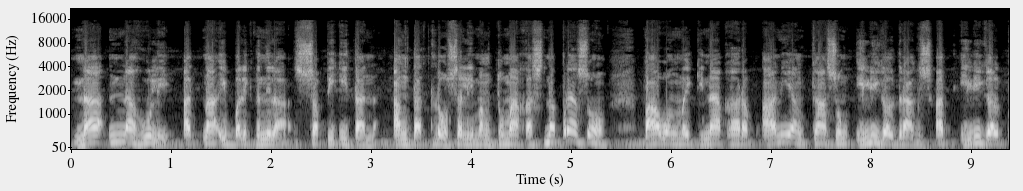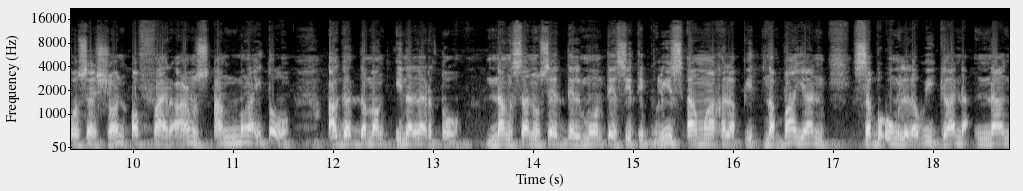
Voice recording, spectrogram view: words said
na nahuli at naibalik na nila sa piitan ang tatlo sa limang tumakas na preso. Pawang may kinakaharap ani ang kasong illegal drugs at illegal possession of firearms ang mga ito. Agad namang inalerto ng San Jose del Monte City Police ang mga kalapit na bayan sa buong lalawigan ng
